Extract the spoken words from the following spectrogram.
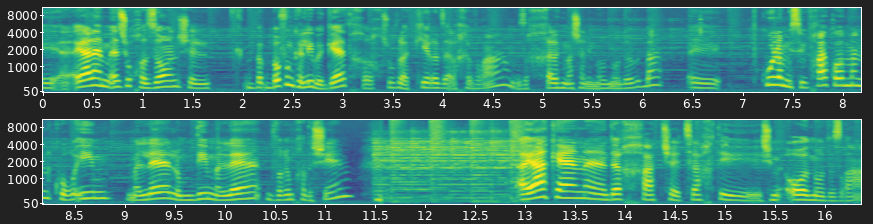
אה, היה להם איזשהו חזון של באופן כללי בגט, חשוב להכיר את זה על החברה, וזה חלק ממה שאני מאוד מאוד אוהבת בה. אה, כולם מסביבך כל הזמן קוראים מלא, לומדים מלא דברים חדשים. היה כן דרך אחת שהצלחתי, שמאוד מאוד עזרה.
